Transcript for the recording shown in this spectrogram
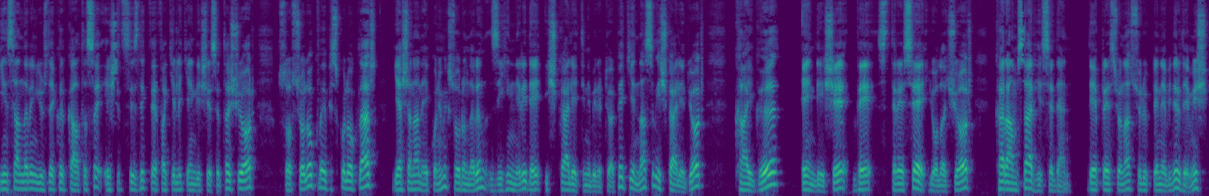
insanların %46'sı eşitsizlik ve fakirlik endişesi taşıyor. Sosyolog ve psikologlar yaşanan ekonomik sorunların zihinleri de işgal ettiğini belirtiyor. Peki nasıl işgal ediyor? Kaygı, endişe ve strese yol açıyor. Karamsar hisseden depresyona sürüklenebilir demiş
